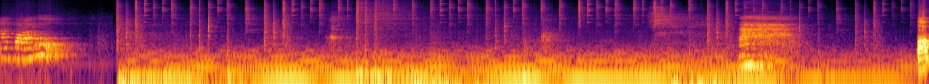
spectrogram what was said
นางฟ้าลูก ป๊อป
